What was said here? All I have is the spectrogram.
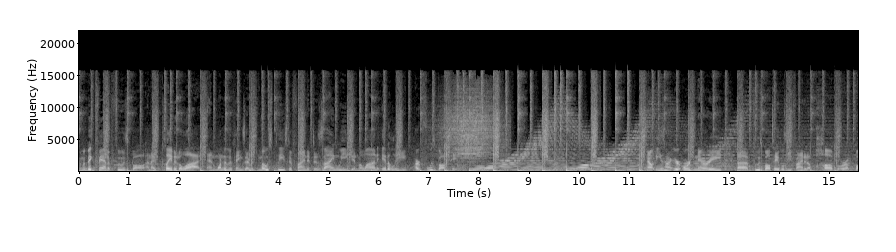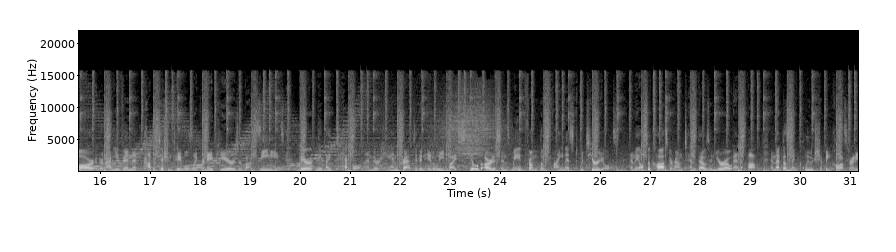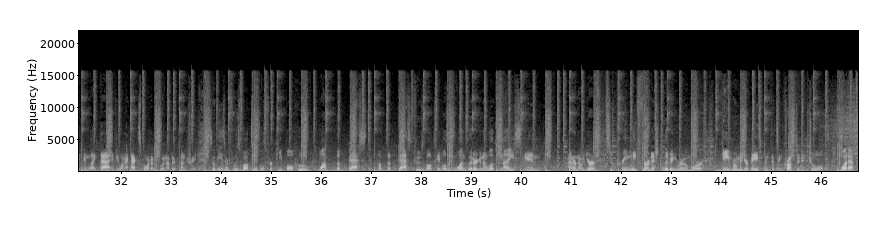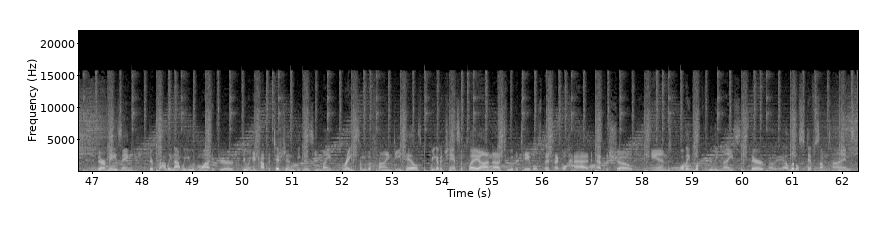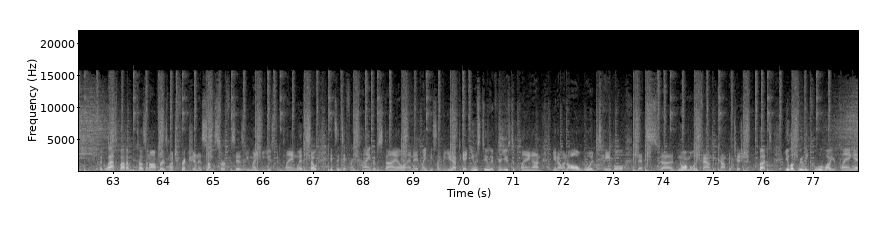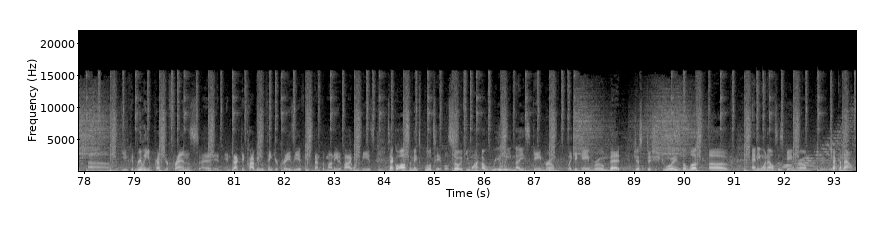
I'm a big fan of foosball, and I've played it a lot. And one of the things I was most pleased to find at Design Week in Milan, Italy, are foosball tables. Now, these aren't your ordinary uh, foosball tables you find at a pub or a bar. They're not even competition tables like Rene Pierre's or Bonzini's. They're made by Teckell, and they're handcrafted in Italy by skilled artisans made from the finest materials. And they also cost around 10,000 euro and up. And that doesn't include shipping costs or anything like that if you want to export them to another country. So these are foosball tables for people who want the best of the best foosball tables and ones that are going to look nice in I don't know, your supremely furnished living room or game room in your basement that's encrusted in jewels. Whatever. They're amazing. They're probably not what you would want if you're doing a competition because you might break some of the fine details. We got a chance to play on uh, two of the tables that Teckell had at the show, and while they look really nice, they're a little stiff sometimes. The glass bottom doesn't offer as much friction as some surfaces you might be used to playing with, so it's a different kind of style and it might be something you have to get used to if you're used to playing on, you know, an all wood table that's uh, normally found in competition. But you look really cool while you're playing it. Um, you could really impress your friends. Uh, in fact, they probably would think you're crazy if you spent the money to buy one of these. Teckell also makes pool tables, so if you want a really nice game room, like a game room that just destroys the look of anyone else's game room, check them out.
